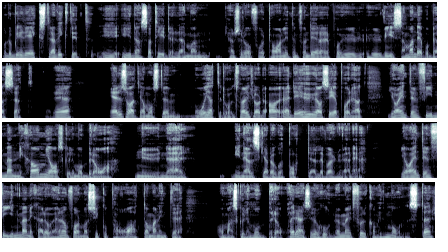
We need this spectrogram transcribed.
Och då blir det extra viktigt i, i dessa tider där man kanske då får ta en liten funderare på hur, hur visar man det på bäst sätt. Är det, är det så att jag måste må jättedåligt, är det klart, är det hur jag ser på det, att jag är inte en fin människa om jag skulle må bra nu när min älskade har gått bort eller vad det nu än är. Jag är inte en fin människa, då är jag någon form av psykopat om man inte, om man skulle må bra i den situationen, då är man ett fullkomligt monster.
